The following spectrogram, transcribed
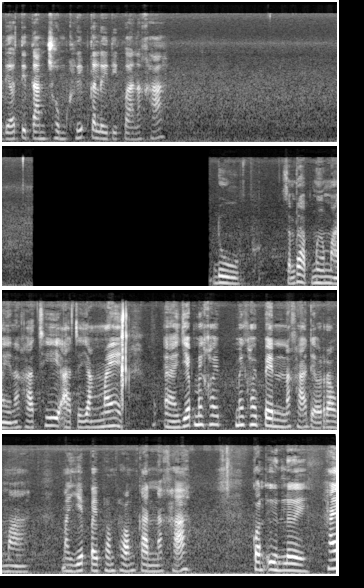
เดี๋ยวติดตามชมคลิปกันเลยดีกว่านะคะ ดูสำหรับมือใหม่นะคะ ที่อาจจะยังไม่เอ่อเย็บไม่ค่อยไม่ค่อยเป็นนะคะ เดี๋ยวเรามามาเย็บไปพร้อม ๆ กันนะคะ ก่อนอื่นเลย ให้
